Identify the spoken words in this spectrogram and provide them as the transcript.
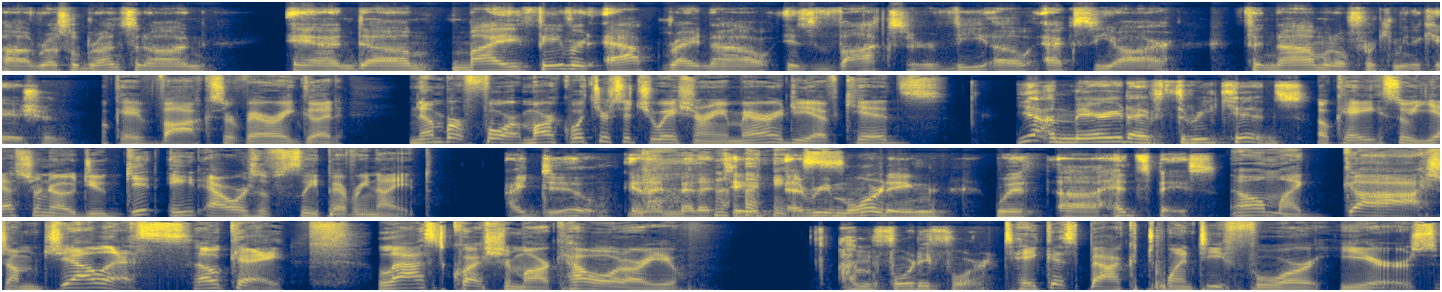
uh, Russell Brunson on, And um, my favorite app right now is Voxer, V O X E R. Phenomenal for communication. Okay, Voxer, very good. Number four, Mark, what's your situation? Are you married? Do you have kids? Yeah, I'm married. I have three kids. Okay, so yes or no, do you get eight hours of sleep every night? I do. And I meditate Nice. every morning with uh, Headspace. Oh my gosh, I'm jealous. Okay, last question, Mark. How old are you? I'm 44. Take us back 24 years.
